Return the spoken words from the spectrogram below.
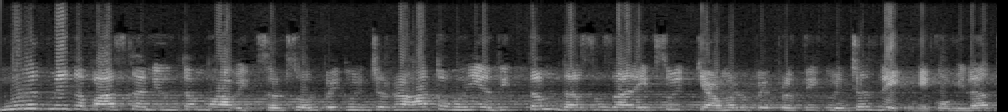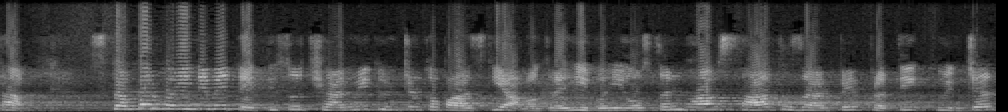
मुहूर्त में कपास का न्यूनतम भाव इकसठ सौ रूपए क्विंटल रहा तो वहीं अधिकतम दस हज़ार एक सौ इक्यावन रूपए प्रति क्विंटल देखने को मिला था। सितंबर महीने में तैतीस सौ छियानवे क्विंटल कपास की आवक रही, वहीं औसतन भाव सात हज़ार रूपए प्रति क्विंटल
